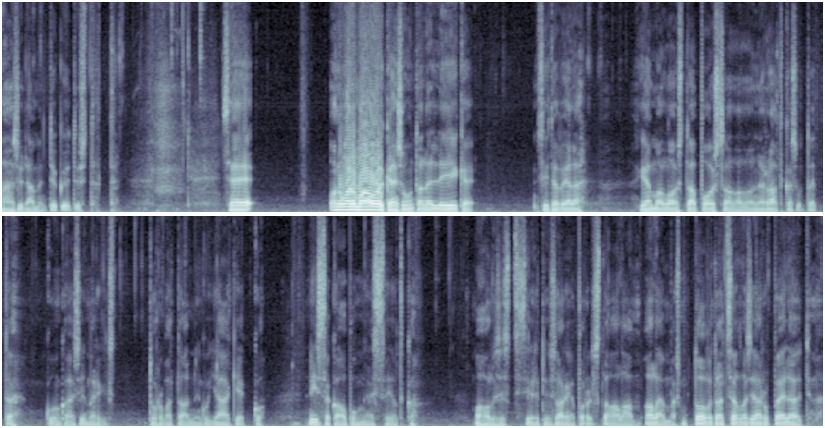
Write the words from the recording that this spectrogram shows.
vähän sydämen tykytystä. Että se on varmaan oikein suuntainen liike. Siitä vielä hieman loistaa poissaololla ne ratkaisut, että kuinka esimerkiksi turvataan niin kuin jääkiekko niissä kaupungeissa, jotka mahdollisesti siirtyy sarjaporista alemmaksi, mutta toivotaan, että sellaisia rupeaa löytymään.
